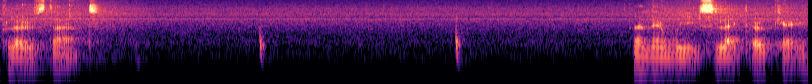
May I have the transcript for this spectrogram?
close that. And then we select OK.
